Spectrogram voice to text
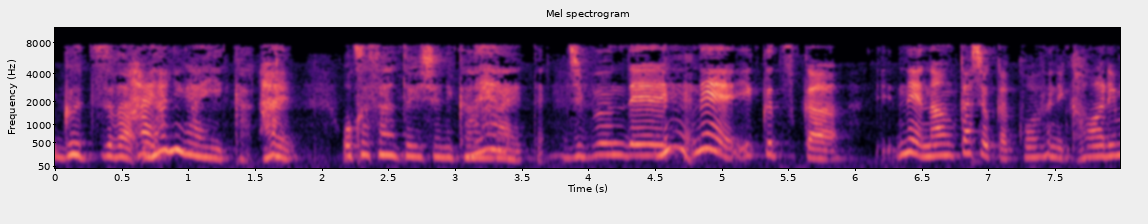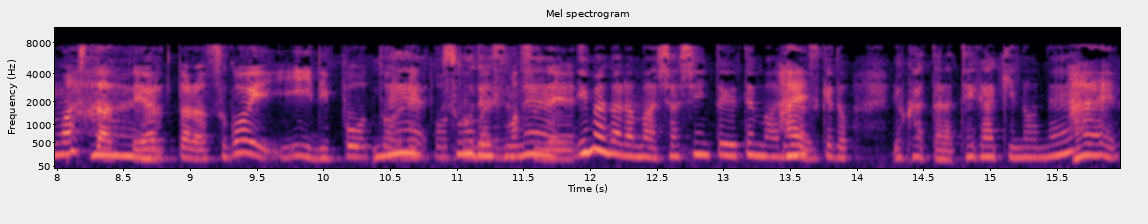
グッズは何がいいか、はいお子さんと一緒に考えて、ね、自分でね、ね、いくつか、ね、何箇所かこういうふうに変わりましたってやったら、すごいいいリポート、ね、レポートになりますね、ね、今ならまあ写真という手もありますけど、はい、よかったら手書きのね、はい、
